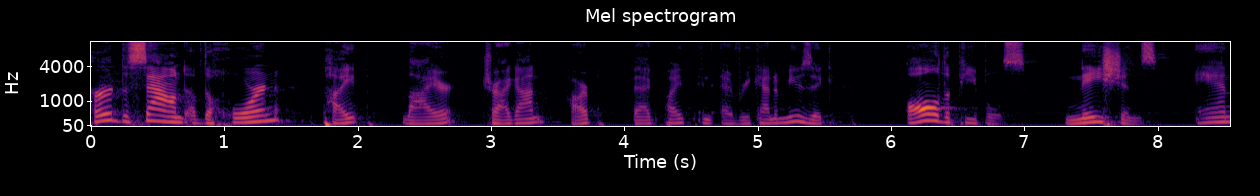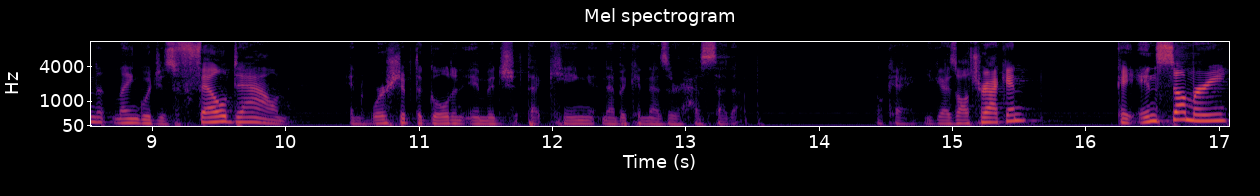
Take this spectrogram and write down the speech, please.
heard the sound of the horn, pipe, lyre, trigon, harp, bagpipe, and every kind of music, all the peoples, nations, and languages fell down and worshiped the golden image that King Nebuchadnezzar has set up. Okay, you guys all tracking? Okay, in summary,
